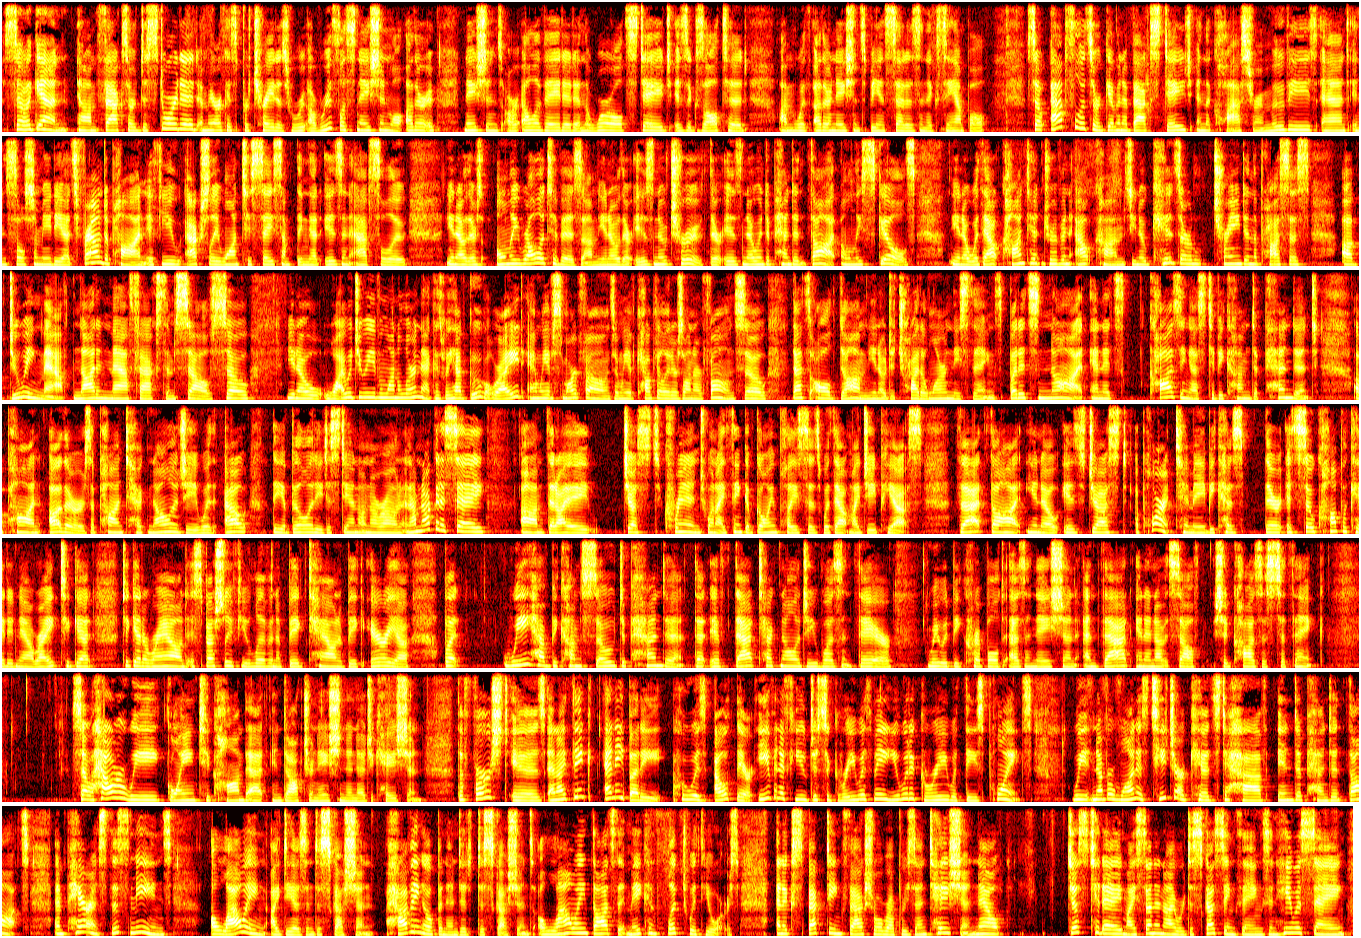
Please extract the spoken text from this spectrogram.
So, again, um, facts are distorted. America is portrayed as a ruthless nation while other nations are elevated, and the world stage is exalted, um, with other nations being set as an example. So, absolutes are given a backstage in the classroom, movies, and in social media. It's frowned upon if you actually want to say something that is an absolute. You know, there's only relativism. You know, there is no truth. There is no independent thought, only skills. You know, without content driven outcomes, you know, kids are trained in the process of doing math, not in math facts themselves. So, you know, why would you even want to learn that? Because we have Google, right? And we have smartphones and we have calculators on our phones. So that's all dumb, you know, to try to learn these things. But it's not. And it's causing us to become dependent upon others, upon technology, without the ability to stand on our own. And I'm not going to say um, that I just cringe when I think of going places without my GPS. That thought, you know, is just abhorrent to me because there it's so complicated now, right? To get to get around, especially if you live in a big town, a big area. But we have become so dependent that if that technology wasn't there, we would be crippled as a nation, and that in and of itself should cause us to think. So, how are we going to combat indoctrination in education? The first is, and I think anybody who is out there, even if you disagree with me, you would agree with these points. We number 1 is teach our kids to have independent thoughts. And parents, this means allowing ideas and discussion, having open ended discussions, allowing thoughts that may conflict with yours, and expecting factual representation. Now, just today, my son and I were discussing things, and he was saying,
